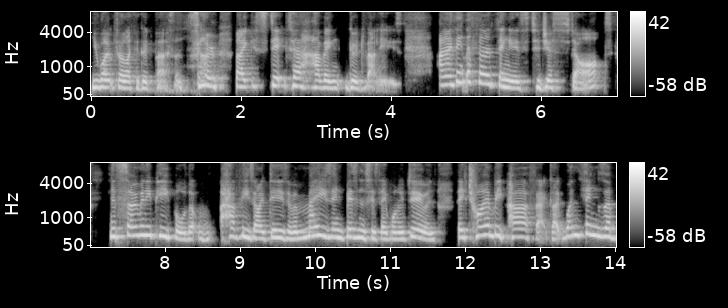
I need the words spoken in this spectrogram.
you won't feel like a good person. So, like, stick to having good values. And I think the third thing is to just start there's so many people that have these ideas of amazing businesses they want to do, and they try and be perfect. Like when things are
